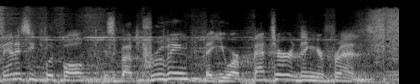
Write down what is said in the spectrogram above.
Fantasy football is about proving that you are better than your friends.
